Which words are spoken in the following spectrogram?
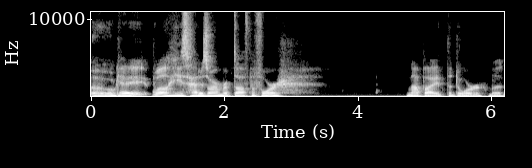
Okay, well, he's had his arm ripped off before. Not by the door, but.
